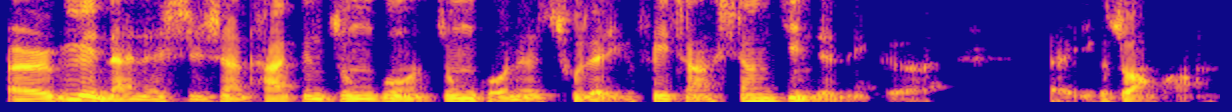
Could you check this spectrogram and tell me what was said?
而越南呢，实际上它跟中共中国呢，处在一个非常相近的那个呃一个状况，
